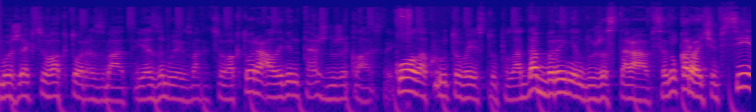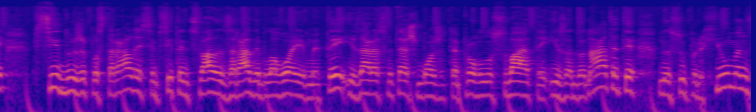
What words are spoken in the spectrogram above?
Боже, як цього актора звати? Я забув, як звати цього актора, але він теж дуже класний. Кола круто виступила, Добринін дуже старався. Ну коротше, всі, всі дуже постаралися, всі танцювали заради благої мети. І зараз ви теж можете проголосувати і задонатити на Superhumans.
